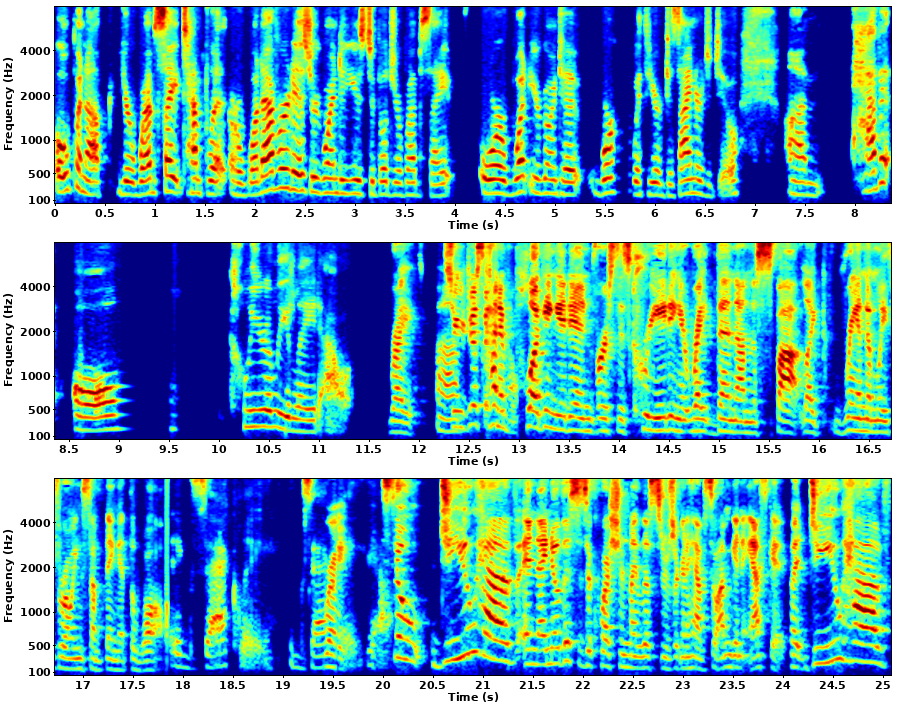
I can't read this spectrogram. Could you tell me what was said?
open up your website template or whatever it is you're going to use to build your website or what you're going to work with your designer to do um, have it all clearly laid out Right. Um, so you're just kind of plugging it in versus creating it right then on the spot, like randomly throwing something at the wall. Exactly. Exactly. Right. Yeah. So do you have, and I know this is a question my listeners are going to have, so I'm going to ask it, but do you have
